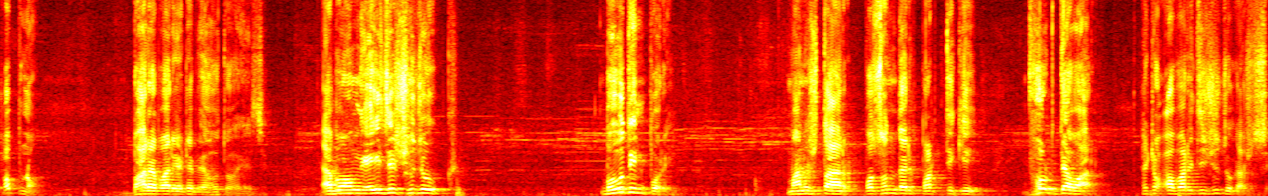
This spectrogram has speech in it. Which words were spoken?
স্বপ্ন। বারবার এটা ব্যাহত হয়েছে। এবং এই যে সুযোগ, বহুদিন পরে মানুষ তার পছন্দের প্রার্থীকে ভোট দেওয়ার একটা অবারিত সুযোগ আসছে।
